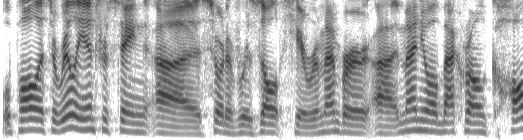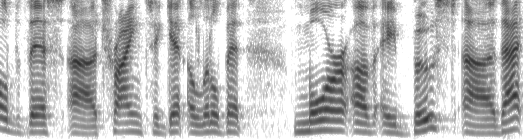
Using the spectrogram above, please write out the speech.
Well, Paul, it's a really interesting uh, sort of result here. Remember, uh, Emmanuel Macron called this uh, trying to get a little bit more of a boost. Uh, that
